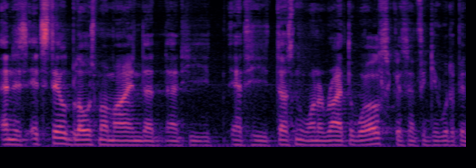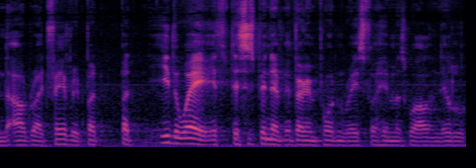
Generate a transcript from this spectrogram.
And it still blows my mind that, that he that he doesn't want to ride the world because I think he would have been the outright favorite. But but either way, this has been a, a very important race for him as well, and it'll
